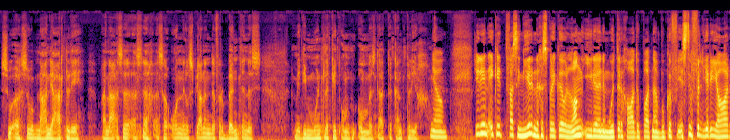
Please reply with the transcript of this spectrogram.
so so na in die hart lê want daar is 'n is 'n is 'n onheilspellende verbintenis met die moontlikheid om om misdaad te kan pleeg. Ja. Julian, ek het fascinerende gesprekke oor lang ure in 'n motor gehad op pad na Boekefees toe verlede jaar,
